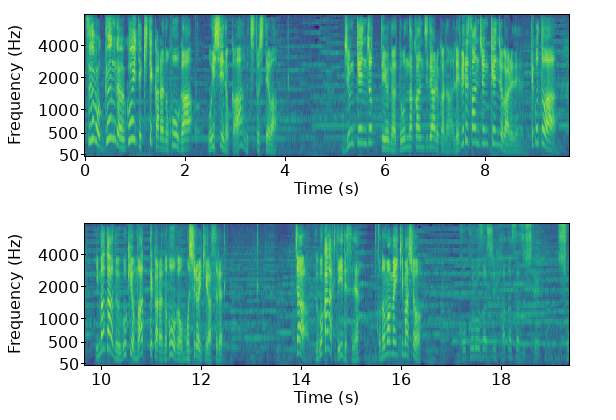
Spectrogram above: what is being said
それでも軍が動いてきてからの方が美味しいのか？うちとしては。準検所っていうのはどんな感じであるかな？レベル3準検所があるね。ってことは、今川の動きを待ってからの方が面白い気がする。じゃあ、動かなくていいですね。このまま行きましょ志果たさずして章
